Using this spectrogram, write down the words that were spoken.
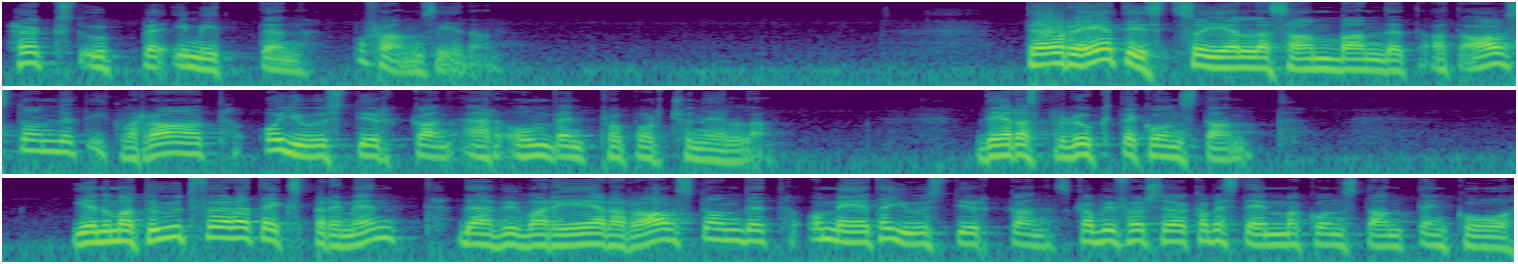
högst uppe i mitten på framsidan. Teoretiskt så gäller sambandet att avståndet i kvadrat och ljusstyrkan är omvänt proportionella. Deras produkt är konstant. Genom att utföra ett experiment där vi varierar avståndet och mäter ljusstyrkan ska vi försöka bestämma konstanten k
